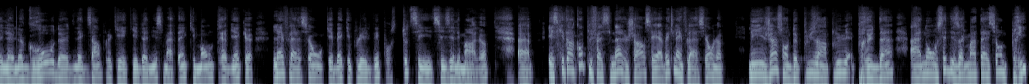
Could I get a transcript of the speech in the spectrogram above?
le, le gros de, de l'exemple qui est, qui est donné ce matin, qui montre très bien que l'inflation au Québec est plus élevée pour tous ces, ces éléments-là. Euh, et ce qui est encore plus fascinant, Richard, c'est avec l'inflation, là, les gens sont de plus en plus prudents à annoncer des augmentations de prix.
